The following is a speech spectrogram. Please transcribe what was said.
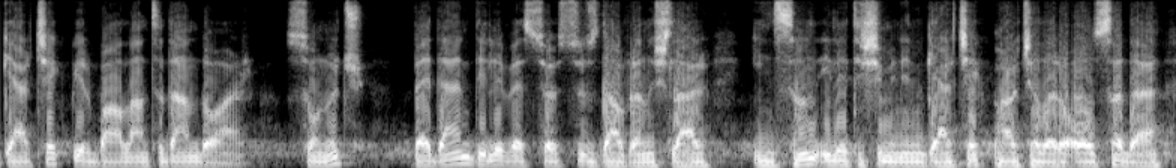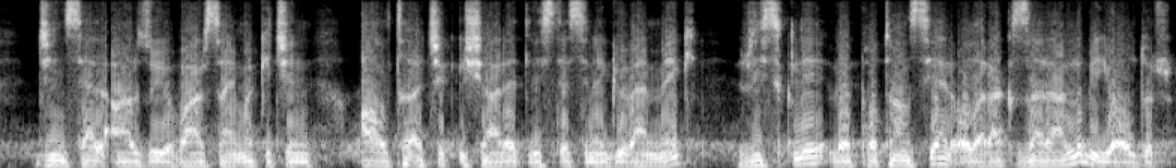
gerçek bir bağlantıdan doğar. Sonuç, beden dili ve sözsüz davranışlar insan iletişiminin gerçek parçaları olsa da cinsel arzuyu varsaymak için altı açık işaret listesine güvenmek riskli ve potansiyel olarak zararlı bir yoldur.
